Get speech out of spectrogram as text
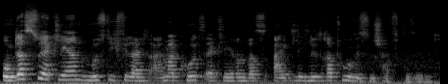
um das zu erklären, müsste ich vielleicht einmal kurz erklären, was eigentlich Literaturwissenschaften sind.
